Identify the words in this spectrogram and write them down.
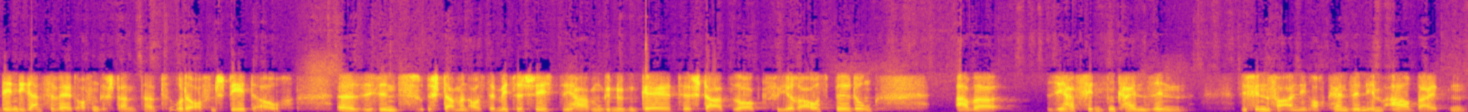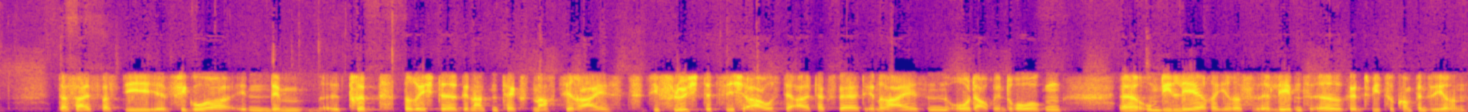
denen die ganze Welt offen gestanden hat oder offen steht auch. Äh, sie sind, stammen aus der Mittelschicht, sie haben genügend Geld, der Staat sorgt für ihre Ausbildung, aber sie finden keinen Sinn. Sie finden vor allen Dingen auch keinen Sinn im Arbeiten. Das heißt, was die Figur in dem äh, Trip-Berichte genannten Text macht, sie reist, sie flüchtet sich aus der Alltagswelt in Reisen oder auch in Drogen, äh, um die Leere ihres Lebens irgendwie zu kompensieren.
